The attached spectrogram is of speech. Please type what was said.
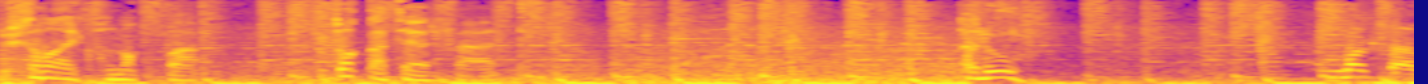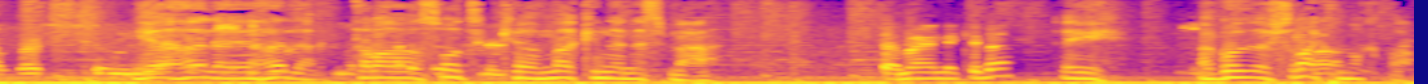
وش رأيك في المقطع؟ أتوقع تعرف عاد. ألو مقطع بس. يا هلا يا هلا. ترى صوتك ما كنا نسمعه. سامعني كده؟ إيه أقول إيش رأيك في المقطع؟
